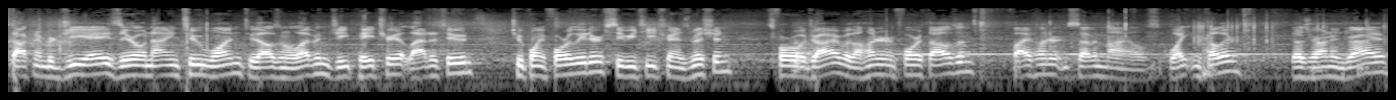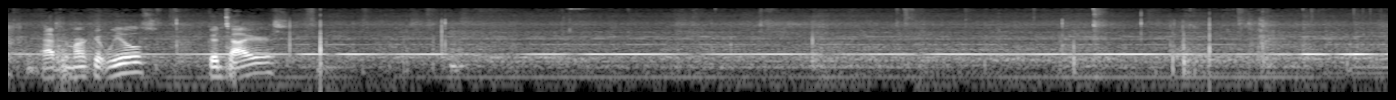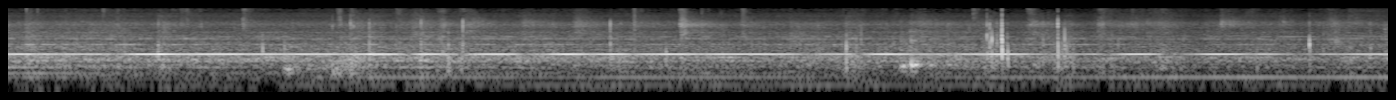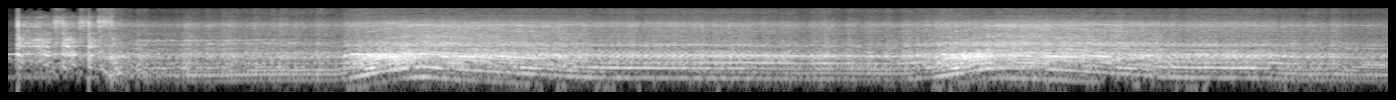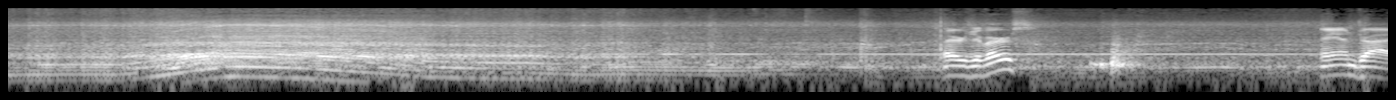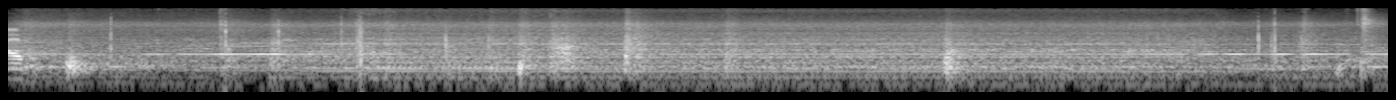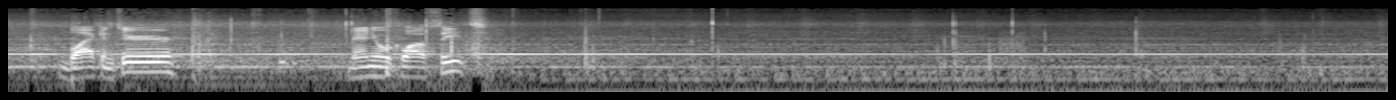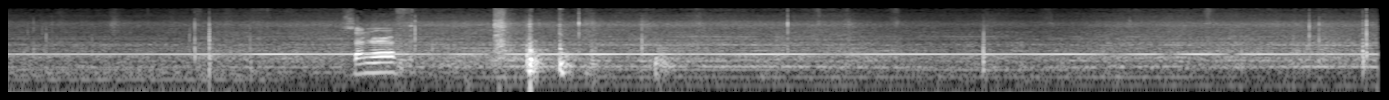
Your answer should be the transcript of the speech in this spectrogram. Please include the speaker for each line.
Speaker 1: stock number GA0921 2011 Jeep Patriot Latitude 2.4 liter CVT transmission. It's four wheel drive with 104,507 miles. White in color, does run and drive, aftermarket wheels, good tires. There's reverse and drive. Black interior, manual cloth seats. sunroof.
